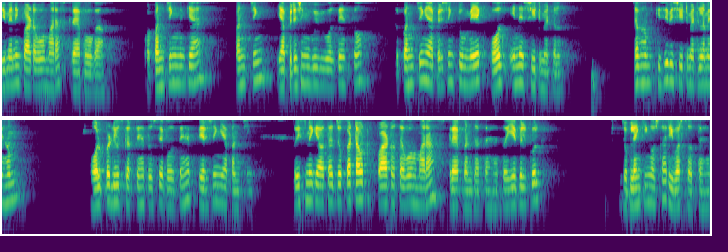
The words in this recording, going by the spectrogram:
रिमेनिंग पार्ट है, वो हमारा स्क्रैप होगा। और पंचिंग में क्या है? पंचिंग या प्रेसिंग भी भी बोलते हैं इसको। तो पंचिंग या pressing to make holes in a sheet metal. जब हम किसी भी सीट मेटल में हम होल प्रोड्यूस करते हैं तो उसे बोलते हैं पेरसिंग या पंचिंग। तो इसमें क्या होता है, जो कट आउट पार्ट होता है, वो हमारा स्क्रैप बन जाता है। तो ये बिल्कुल जो ब्लैंकिंग है, उसका रिवर्स होता है।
